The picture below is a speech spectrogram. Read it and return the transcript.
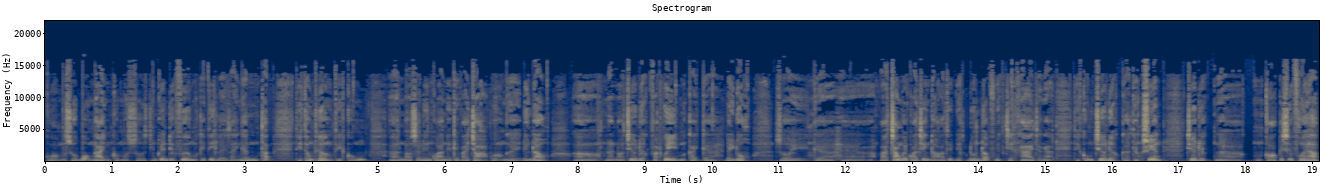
của một số bộ ngành của một số chính quyền địa phương mà cái tỷ lệ giải ngân thấp thì thông thường thì cũng uh, nó sẽ liên quan đến cái vai trò của người đứng đầu uh, là nó chưa được phát huy một cách uh, đầy đủ. Rồi uh, và trong cái quá trình đó thì việc đôn đốc việc triển khai chẳng hạn thì cũng chưa được uh, thường xuyên chưa được uh, có cái sự phối hợp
